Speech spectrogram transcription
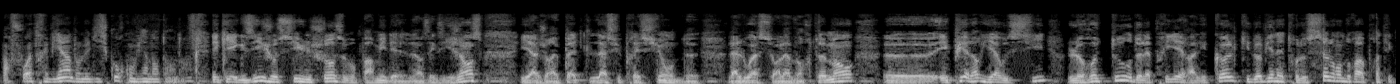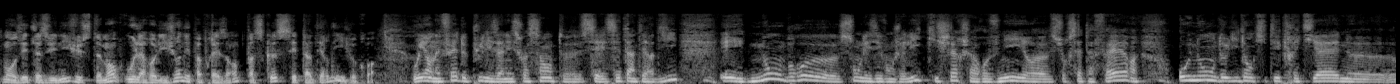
parfois très bien dans le discours qu'on vient d'entendre. Et qui exigent aussi une chose, bon, parmi leurs exigences, il y a, je répète, la suppression de la loi sur l'avortement, et puis alors il y a aussi le retour de la prière à l'école, qui doit bien être le seul endroit pratiquement aux États-Unis justement où la religion n'est pas présente parce que c'est interdit, je crois. Oui, en effet, depuis les années 60, c'est interdit, et nombreux sont les évangéliques qui cherche à revenir euh, sur cette affaire au nom de l'identité chrétienne euh,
